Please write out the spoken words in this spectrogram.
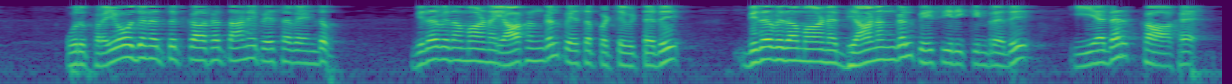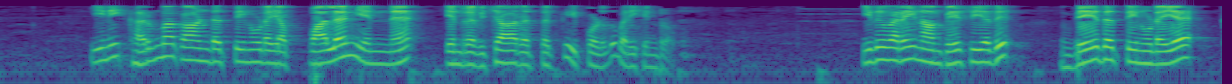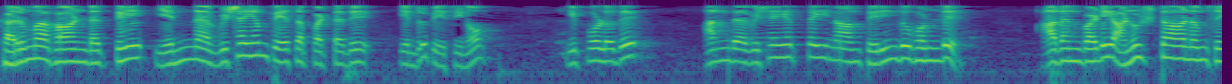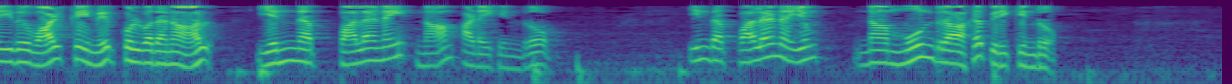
ஒரு பிரயோஜனத்திற்காகத்தானே பேச வேண்டும். விதவிதமான யாகங்கள் பேசப்பட்டு விட்டது. விதவிதமான தியானங்கள் பேசியிருக்கின்றது. எதற்காக? இனி கர்ம காண்டத்தினுடைய பலன் என்ன என்ற விசாரத்துக்கு இப்பொழுது வருகின்றோம். இதுவரை நாம் பேசியது வேதத்தினுடைய கர்மகாண்டத்தில் என்ன விஷயம் பேசப்பட்டது என்று பேசினோம். இப்பொழுது அந்த விஷயத்தை நாம் தெரிந்து கொண்டு அதன்படி அனுஷ்டானம் செய்து வாழ்க்கை மேற்கொள்வதனால் என்ன பலனை நாம் அடைகின்றோம். இந்த பலனையும் நாம் மூன்றாக பிரிக்கின்றோம்.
